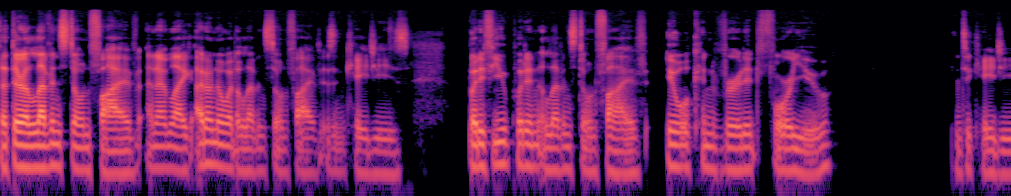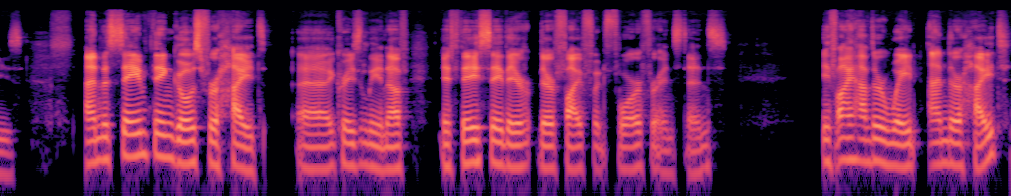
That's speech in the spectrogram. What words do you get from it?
that they're 11 stone 5. And I'm like, I don't know what 11 stone 5 is in kgs. But if you put in 11 stone 5, it will convert it for you into kgs. And the same thing goes for height. Uh, crazily enough, if they say they're they're five foot four, for instance, if I have their weight and their height,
